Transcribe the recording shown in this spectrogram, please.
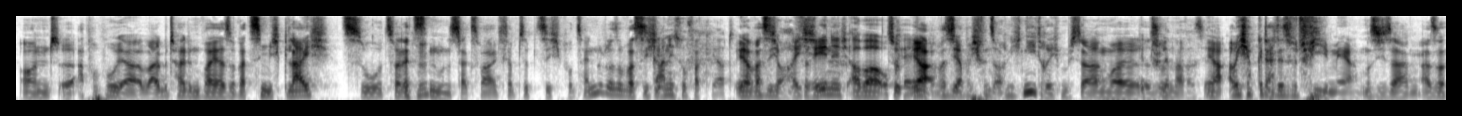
Und äh, apropos, ja, Wahlbeteiligung war ja sogar ziemlich gleich zu, zur letzten Bundestagswahl. Ich glaube 70 Prozent oder so, was ich. Mhm. Gar nicht so verkehrt. Ja, was ich auch Zu echt. wenig, aber So, okay. ja, was ich, aber ich finde es auch nicht niedrig, muss ich sagen, weil. Gibt Schlimmeres, ja. ja. aber ich habe gedacht, es wird viel mehr, muss ich sagen. Also,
